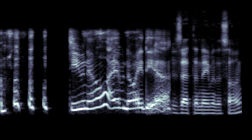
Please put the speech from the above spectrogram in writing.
Do you know? I have no idea. Is that the name of the song?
